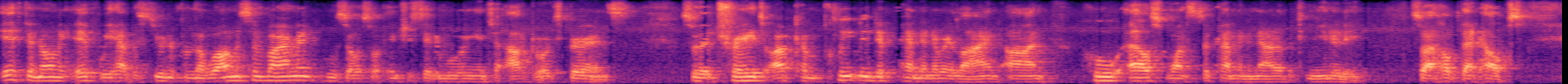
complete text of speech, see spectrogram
if and only if we have a student from the wellness environment who's also interested in moving into outdoor experience. So the trades are completely dependent and reliant on who else wants to come in and out of the community. So I hope that helps.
